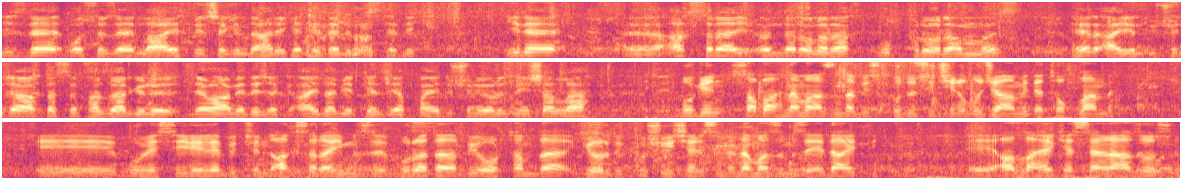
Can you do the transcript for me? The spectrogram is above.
Biz de o söze layık bir şekilde hareket edelim istedik. Yine e, Aksaray Önder olarak bu programımız her ayın 3. haftası pazar günü devam edecek. Ayda bir kez yapmayı düşünüyoruz inşallah. Bugün sabah namazında biz Kudüs için Ulu Cami'de toplandık. Ee, bu vesileyle bütün Aksaray'ımızı burada bir ortamda gördük. Kuşu içerisinde namazımızı eda ettik. Ee, Allah herkesten razı olsun.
